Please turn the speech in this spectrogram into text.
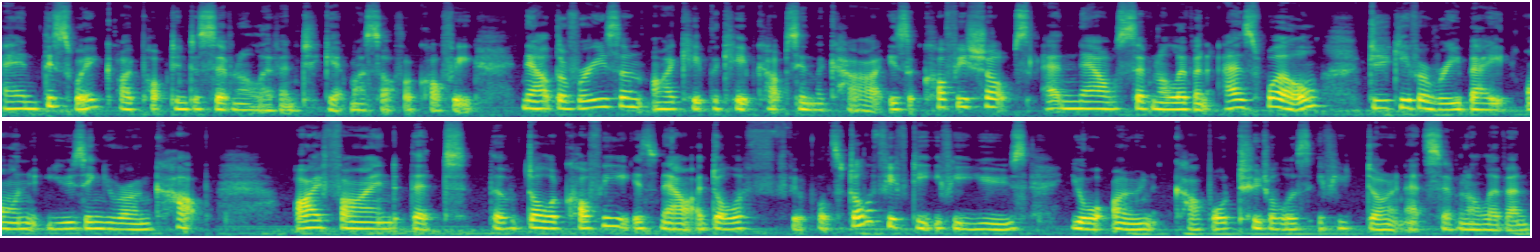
and this week I popped into 7 Eleven to get myself a coffee. Now, the reason I keep the keep cups in the car is that coffee shops and now 7 Eleven as well do give a rebate on using your own cup. I find that the dollar coffee is now a dollar well, it's a dollar fifty if you use your own cup or two dollars if you don't at 7-Eleven.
